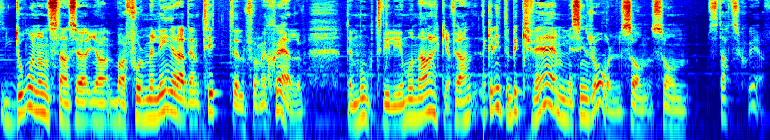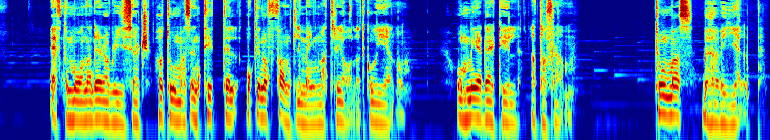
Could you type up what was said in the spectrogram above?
då någonstans jag, jag bara formulerade en titel för mig själv. Den motvillige monarken. För han verkar inte bekväm med sin roll som, som statschef. Efter månader av research har Thomas en titel och en ofantlig mängd material att gå igenom. Och mer därtill att ta fram. Thomas behöver hjälp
